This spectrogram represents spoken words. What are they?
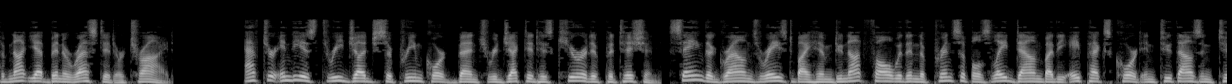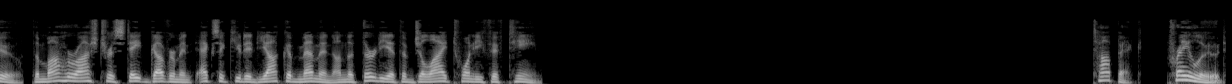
have not yet been arrested or tried. After India's three-judge Supreme Court bench rejected his curative petition, saying the grounds raised by him do not fall within the principles laid down by the Apex Court in 2002, the Maharashtra state government executed Yaqub Memon on 30 July 2015. Prelude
